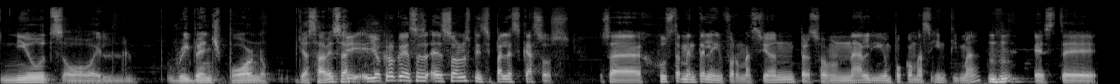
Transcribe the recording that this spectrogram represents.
nudes o el revenge porn, ya sabes. Sí, yo creo que esos, son los principales casos. O sea, justamente la información personal y un poco más íntima, este,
